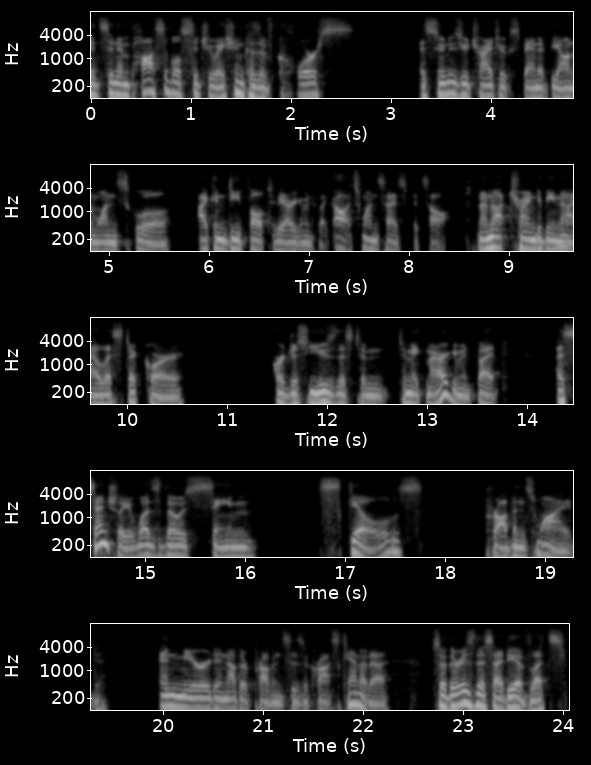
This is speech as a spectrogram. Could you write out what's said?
it's an impossible situation because of course as soon as you try to expand it beyond one school, I can default to the argument of like, oh, it's one size fits all. And I'm not trying to be mm-hmm. nihilistic or or just use this to to make my argument, but essentially it was those same skills province wide and mirrored in other provinces across Canada. So there is this idea of let's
